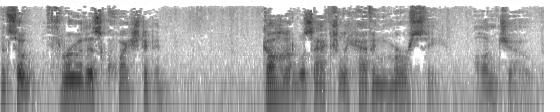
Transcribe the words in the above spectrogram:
And so, through this questioning, God was actually having mercy on Job.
